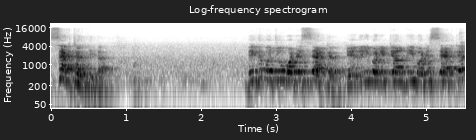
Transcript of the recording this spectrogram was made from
सेक्टर की तरफ़। देखिए बच्चों what is sector can anybody tell me what is sector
